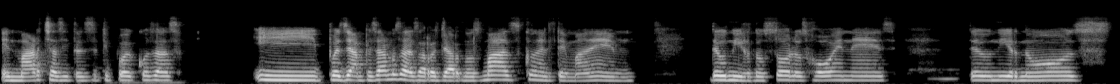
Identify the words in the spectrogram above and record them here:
en marchas y todo ese tipo de cosas, y pues ya empezamos a desarrollarnos más con el tema de, unirnos todos los jóvenes, de unirnos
